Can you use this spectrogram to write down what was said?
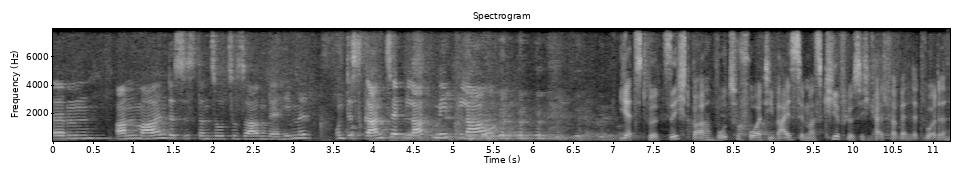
ähm, anmalen. Das ist dann sozusagen der Himmel. Und das ganze Blatt mit Blau. Jetzt wird sichtbar, wo zuvor die weiße Maskierflüssigkeit verwendet wurde.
